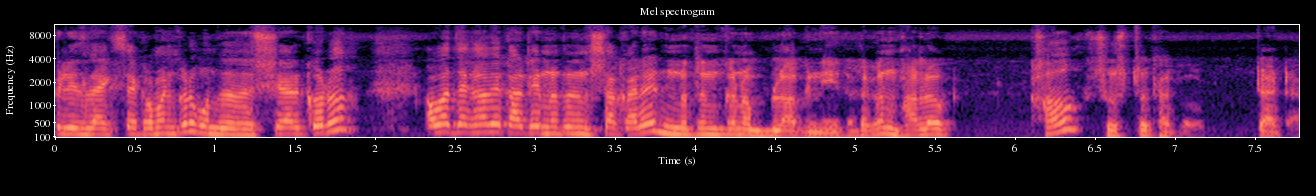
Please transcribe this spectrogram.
প্লিজ লাইক শেয়ার কমেন্ট করো, বন্ধুদের শেয়ার করো। আবার দেখা হবে কালকে নতুন সকালে নতুন কোনো ব্লগ নিয়ে। ততক্ষণ ভালো খাও, সুস্থ থাকো। টাটা।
